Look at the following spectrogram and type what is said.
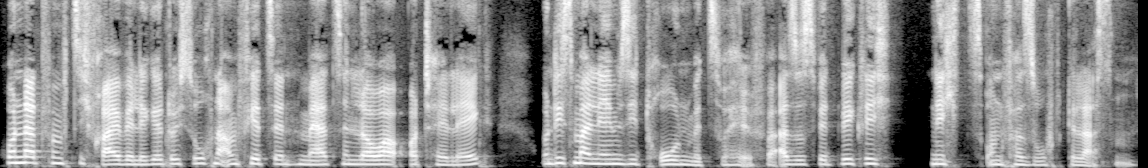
150 Freiwillige durchsuchen am 14. März in Lower Otay Lake und diesmal nehmen sie Drohnen mit zur Hilfe. Also es wird wirklich nichts unversucht gelassen.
